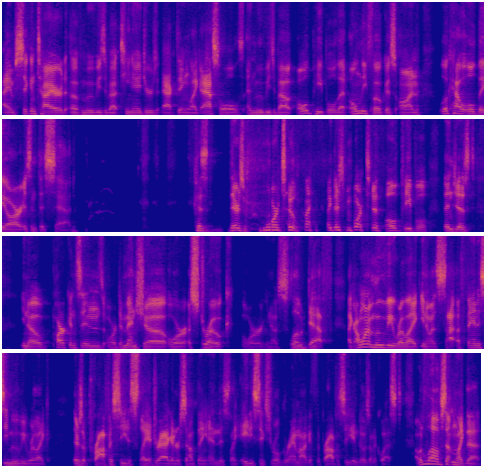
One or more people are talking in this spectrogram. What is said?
I am sick and tired of movies about teenagers acting like assholes and movies about old people that only focus on look how old they are. Isn't this sad? Because there's more to like, like there's more to old people than just you know Parkinson's or dementia or a stroke or you know slow death. Like I want a movie where like you know a, a fantasy movie where like there's a prophecy to slay a dragon or something, and this like 86 year old grandma gets the prophecy and goes on a quest. I would love something like that.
